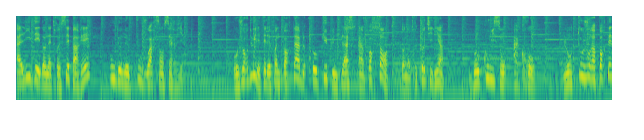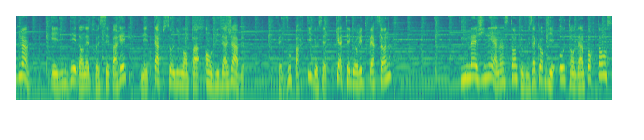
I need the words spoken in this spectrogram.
à l'idée d'en être séparé ou de ne pouvoir s'en servir. Aujourd'hui, les téléphones portables occupent une place importante dans notre quotidien. Beaucoup y sont accros, l'ont toujours à portée de main, et l'idée d'en être séparé n'est absolument pas envisageable. Faites-vous partie de cette catégorie de personnes? Imaginez un instant que vous accordiez autant d'importance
